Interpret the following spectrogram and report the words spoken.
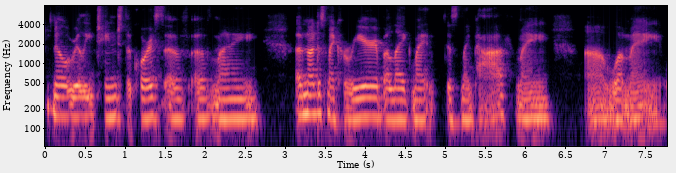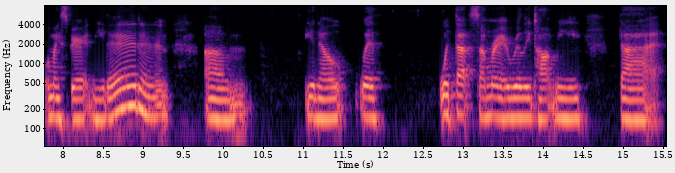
you know really changed the course of of my of not just my career but like my just my path my uh, what my what my spirit needed. And um you know with with that summer, it really taught me that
